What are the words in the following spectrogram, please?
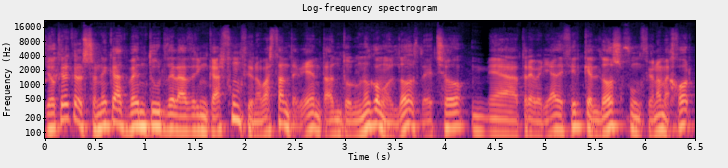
yo creo que el Sonic Adventure de la Dreamcast funcionó bastante bien, tanto el 1 como el 2. De hecho, me atrevería a decir que el 2 funcionó mejor.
